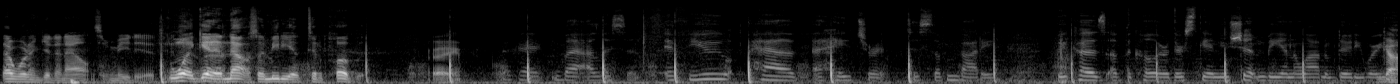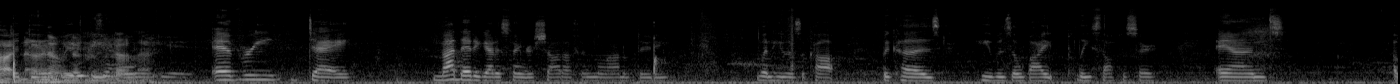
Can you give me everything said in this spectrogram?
That wouldn't get an ounce of media. You want to get it announced immediate to the public. Right. Okay, but I listen. If you have a hatred to somebody because of the color of their skin, you shouldn't be in a line of duty where you God, have no, to deal no, with definitely people not. every day. My daddy got his fingers shot off in the line of duty when he was a cop because he was a white police officer and uh,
